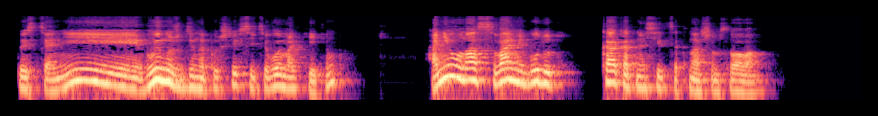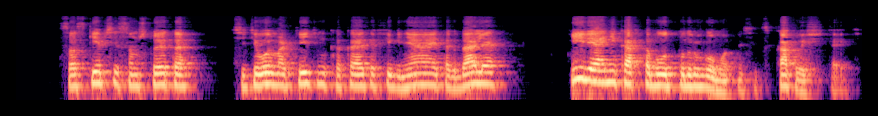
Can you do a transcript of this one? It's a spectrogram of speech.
то есть они вынуждены пришли в сетевой маркетинг, они у нас с вами будут как относиться к нашим словам? Со скепсисом, что это сетевой маркетинг, какая-то фигня и так далее, или они как-то будут по-другому относиться? Как вы считаете?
